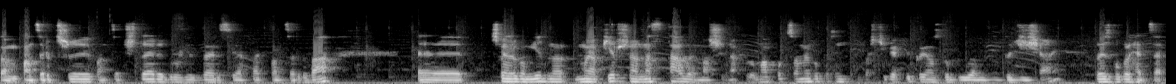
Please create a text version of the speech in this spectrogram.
tam Panzer 3, Panzer 4 w różnych wersjach, tak, Panzer 2. E, swoją drogą, jedna, moja pierwsza na stałe maszyna, którą mam od samego początku, właściwie jak tylko ją zdobyłem do dzisiaj, to jest w ogóle Hetzer.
